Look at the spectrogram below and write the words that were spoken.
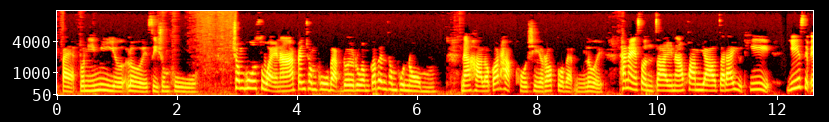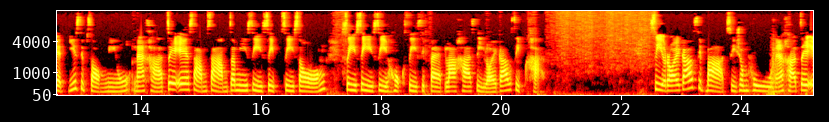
48 ตัวนี้มีเยอะเลยสีชมพู ชมพูสวยนะ เป็นชมพูแบบโดยรวมก็เป็นชมพูนมนะคะ แล้วก็ถักโคเชรอบตัวแบบนี้เลย ถ้าไหนสนใจนะ ความยาวจะได้อยู่ที่ 21 22 นิ้วนะคะ JA 33 จะมี 40 42 44 46 48 ราคา 490 ค่ะ 490 บาท สีชมพูนะคะ JA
